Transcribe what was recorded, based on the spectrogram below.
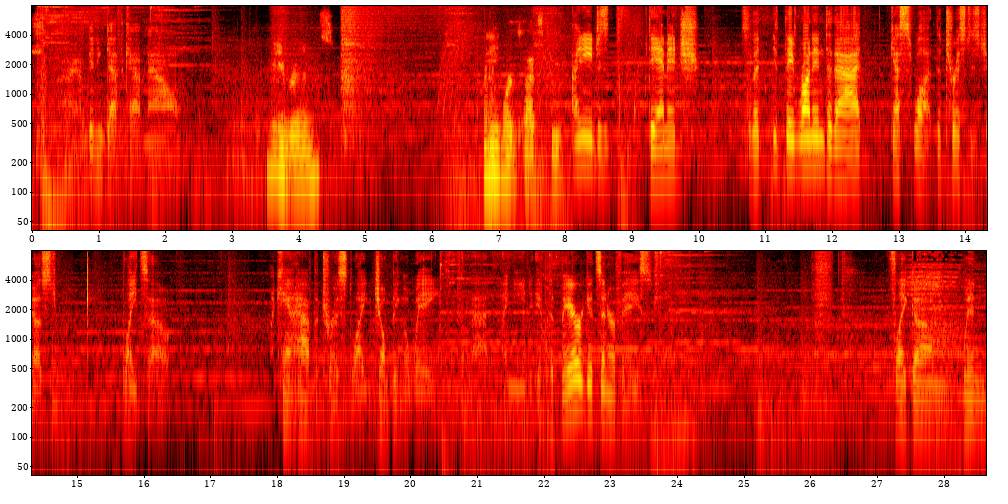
Alright, I'm getting death cap now. need runes. I need more attack speed. I need just damage so that if they run into that, guess what? The Trist is just lights out. Can't have the Trist like jumping away from that. I need if the bear gets in her face. It's like um, when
